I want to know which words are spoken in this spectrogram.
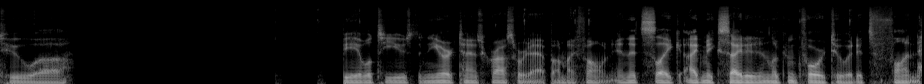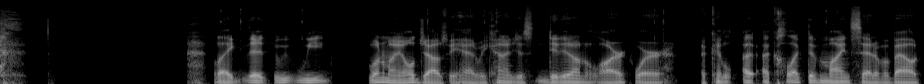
to uh be able to use the New York Times crossword app on my phone. And it's like I'm excited and looking forward to it. It's fun. like that we one of my old jobs we had, we kind of just did it on a lark where a, a, a collective mindset of about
